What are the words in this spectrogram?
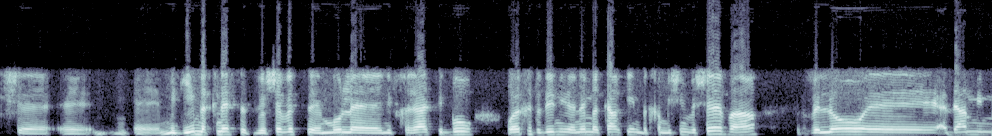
כשמגיעים לכנסת ויושבת מול נבחרי הציבור, עורכת הדין לענייני מקרקעין בת 57, ולא אה, אדם עם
